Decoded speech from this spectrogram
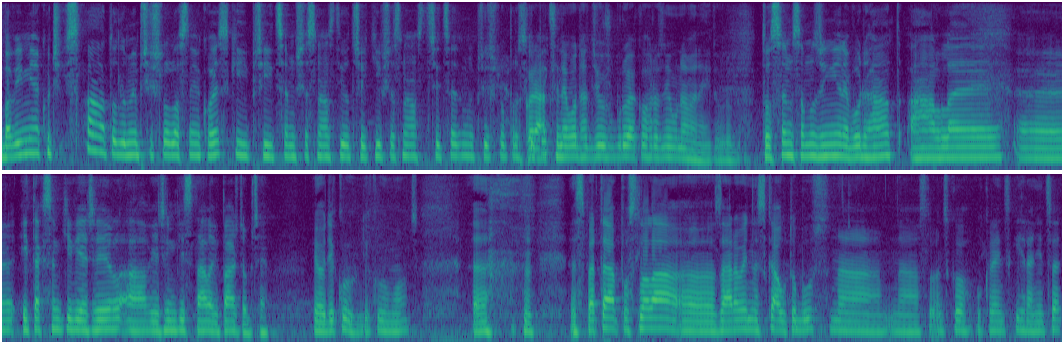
Baví mě jako čísla, tohle mi přišlo vlastně jako hezký. Přijít sem 16.3. v 16.30 mi přišlo prostě Akorát si neodhad, že už budu jako hrozně unavený tou dobu. To jsem samozřejmě neodhad, ale e, i tak jsem ti věřil a věřím ti stále, vypadáš dobře. Jo, děkuji, děkuji moc. Eh, Sparta poslala eh, zároveň dneska autobus na, na slovensko-ukrajinské hranice,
